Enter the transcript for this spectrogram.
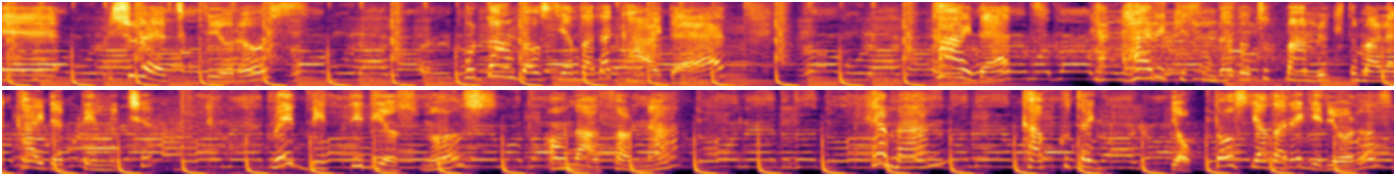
e, şuraya tıklıyoruz. Buradan dosyalara kaydet. Kaydet. Her ikisinde de tut ben büyük ihtimalle kaydettiğim için. Ve bitti diyorsunuz. Ondan sonra hemen kapkuta yok dosyalara giriyoruz.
